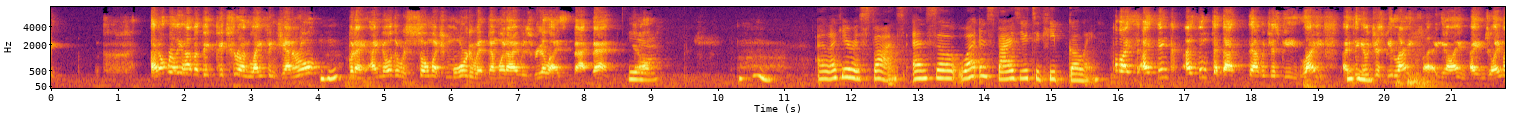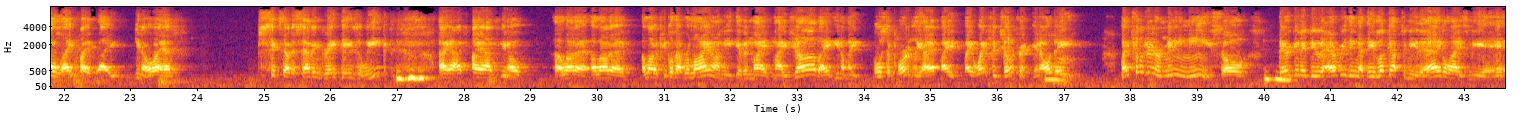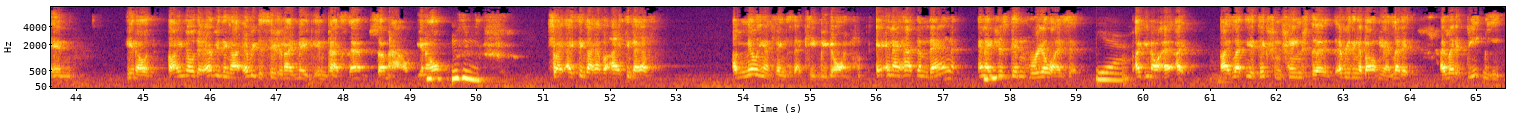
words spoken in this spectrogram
I don't really have a big picture on life in general, but I, I know there was so much more to it than what I was realizing back then. Yeah. hmm I like your response. And so, what inspires you to keep going? Well, I, I think I think that, that that would just be life. I think it would just be life. I, you know, I, I enjoy my life. I, I you know I have six out of seven great days a week. I have I have you know a lot of a lot of a lot of people that rely on me given my my job. I you know my most importantly I have my my wife and children. You know Yeah. they my children are mini me, so they're going to do everything that they look up to me, they idolize me, and, and you know I know that everything I, every decision I make impacts them somehow. You know. Mm-hmm. So I, I think I have I think I have a million things that keep me going, and, I had them then, and I mm-hmm. just didn't realize it. Yeah. I, you know, I, I I let the addiction change the everything about me. I let it I let it beat me.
